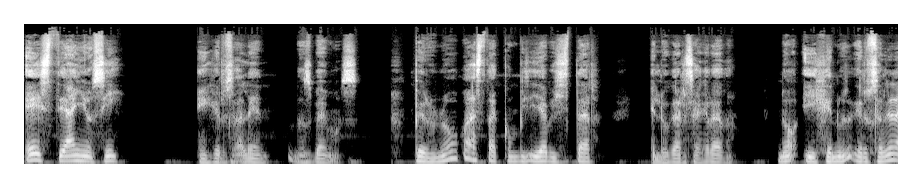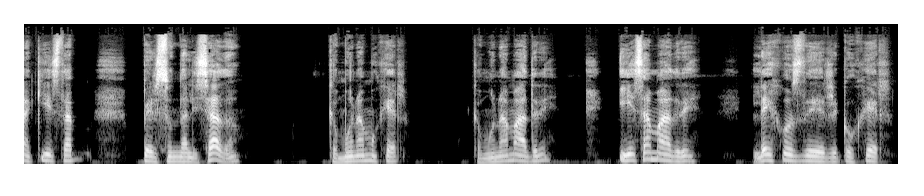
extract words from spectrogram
este año sí, en Jerusalén nos vemos. Pero no basta con ir a visitar el lugar sagrado. No, y Jerusalén aquí está personalizado como una mujer, como una madre, y esa madre, lejos de recoger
